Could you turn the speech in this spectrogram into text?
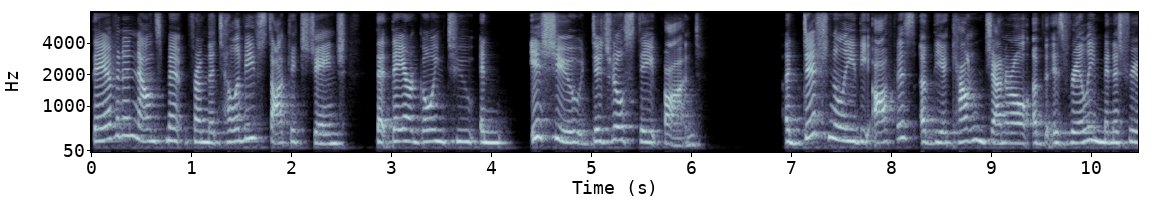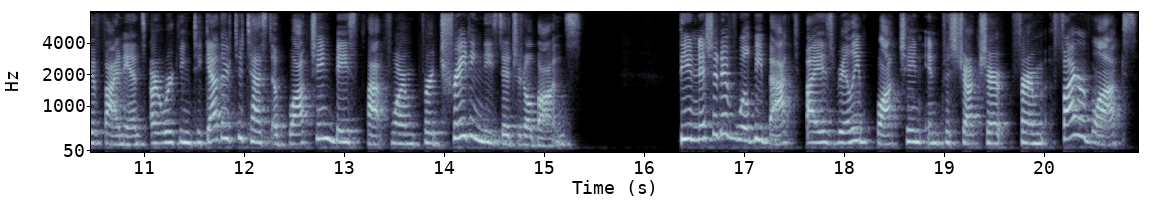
They have an announcement from the Tel Aviv Stock Exchange that they are going to issue digital state bond. Additionally, the Office of the Accountant General of the Israeli Ministry of Finance are working together to test a blockchain based platform for trading these digital bonds. The initiative will be backed by Israeli blockchain infrastructure firm Fireblocks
